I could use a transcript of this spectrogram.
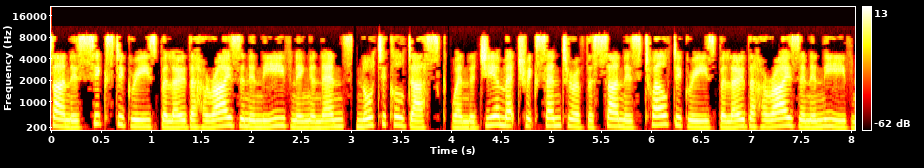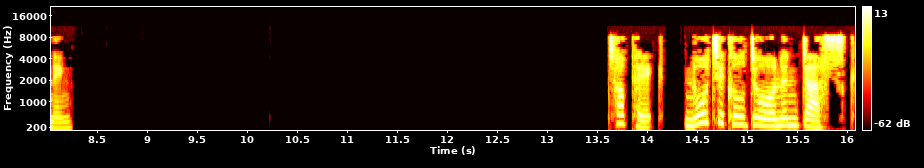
Sun is 6 degrees below the horizon in the evening and ends nautical dusk when the geometric center of the Sun is 12 degrees below the horizon in the evening. Topic: Nautical dawn and dusk.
